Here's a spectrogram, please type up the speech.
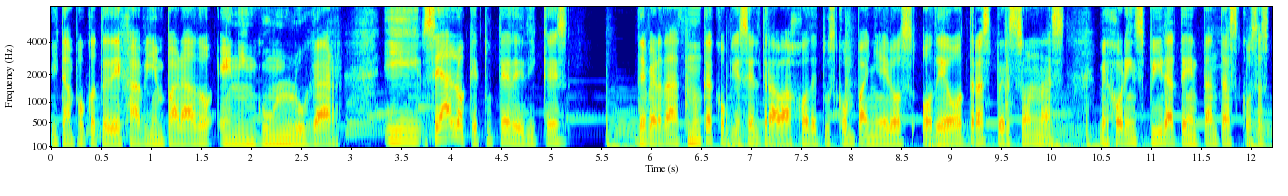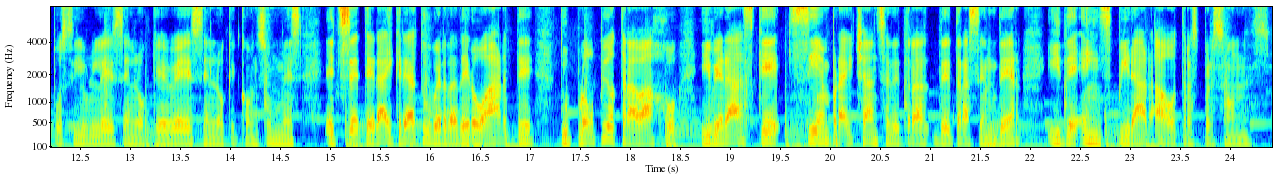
y tampoco te deja bien parado en ningún lugar. Y sea lo que tú te dediques, de verdad, nunca copies el trabajo de tus compañeros o de otras personas. Mejor inspírate en tantas cosas posibles, en lo que ves, en lo que consumes, etcétera, y crea tu verdadero arte, tu propio trabajo, y verás que siempre hay chance de, trascender y de inspirar a otras personas.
